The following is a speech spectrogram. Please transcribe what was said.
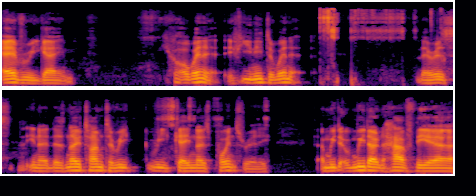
every game. You got to win it. If you need to win it, there is, you know, there's no time to re- regain those points really, and we don't, we don't have the, uh,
